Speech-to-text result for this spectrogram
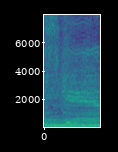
skin.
